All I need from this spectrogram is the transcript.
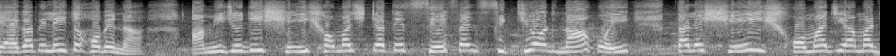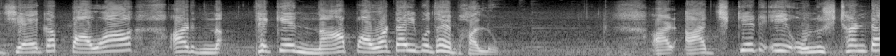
জায়গা পেলেই তো হবে না। আমি যদি সেই সমাজটাতে সেফ অ্যান্ড সিকিওর না হই, তাহলে সেই সমাজে আমার জায়গা পাওয়া আর থেকে না পাওয়াটাই বোধহয় ভালো। আর আজকের এই অনুষ্ঠানটা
